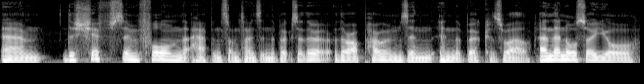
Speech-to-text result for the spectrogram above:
Um, the shifts in form that happen sometimes in the book. So there, there are poems in, in the book as well. And then also your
